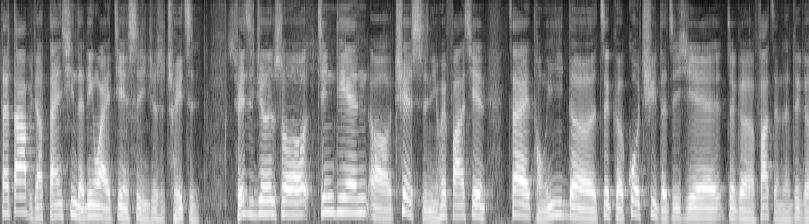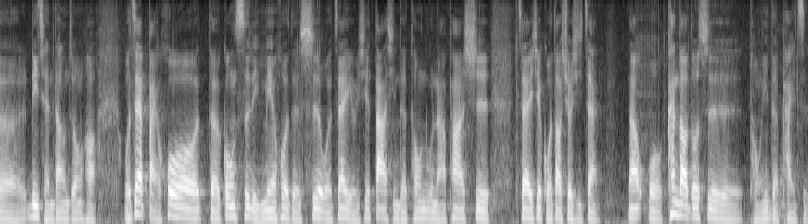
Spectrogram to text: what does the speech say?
但大家比较担心的另外一件事情就是垂直。垂直就是说，今天呃，确实你会发现在统一的这个过去的这些这个发展的这个历程当中哈，我在百货的公司里面，或者是我在有一些大型的通路，哪怕是在一些国道休息站，那我看到都是统一的牌子。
